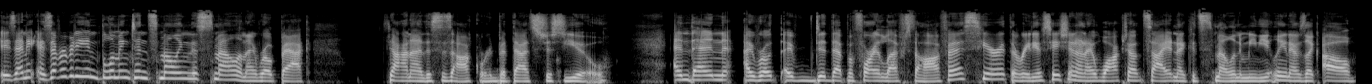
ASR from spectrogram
"Is any is everybody in Bloomington smelling this smell?" And I wrote back, Donna, this is awkward, but that's just you. And then I wrote, I did that before I left the office here at the radio station, and I walked outside and I could smell it immediately, and I was like, oh,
